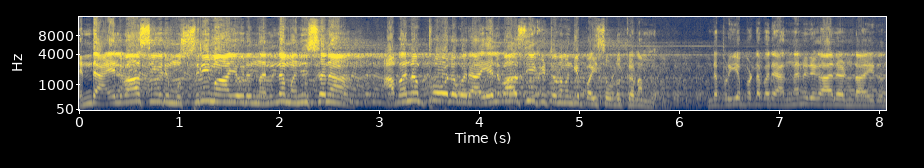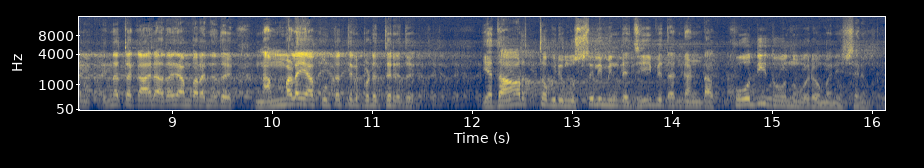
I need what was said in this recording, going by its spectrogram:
എന്റെ അയൽവാസി ഒരു മുസ്ലിമായ ഒരു നല്ല മനുഷ്യനാ. അവനെപ്പോലെ ഒരു അയൽവാസിയെ കിട്ടണമെങ്കിൽ പൈസ കൊടുക്കണം. എന്റെ പ്രിയപ്പെട്ടവരെ അങ്ങനെ ഒരു കാലം ഉണ്ടായിരുന്നു. ഇന്നത്തെ കാലം അതാ ഞാൻ പറഞ്ഞത് നമ്മളെ ആ കൂട്ടത്തിൽ പെടുത്തരുത്. യഥാർത്ഥ ഒരു മുസ്ലിമിന്റെ ജീവിതം കണ്ട കൊതി തോന്നും ഓരോ മനുഷ്യനും.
